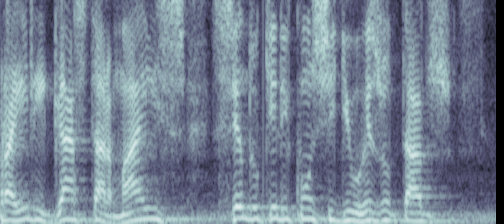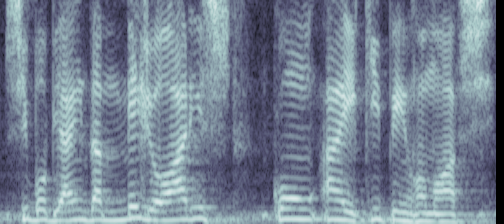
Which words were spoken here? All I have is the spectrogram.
para ele gastar mais, sendo que ele conseguiu resultados, se bobear, ainda melhores com a equipe em home office?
